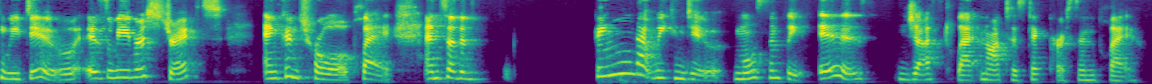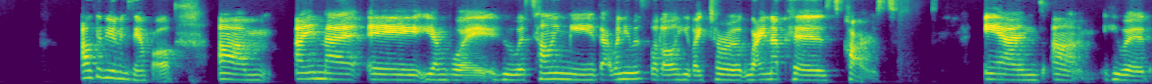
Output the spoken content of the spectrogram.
we do is we restrict and control play. And so the thing that we can do most simply is just let an autistic person play. I'll give you an example. Um, I met a young boy who was telling me that when he was little, he liked to line up his cars. And um, he would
